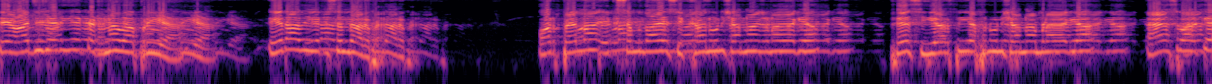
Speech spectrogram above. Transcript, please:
ਤੇ ਅੱਜ ਜਿਹੜੀ ਇਹ ਘਟਨਾ ਵਾਪਰੀ ਆ, ਇਹਦਾ ਵੀ ਇੱਕ ਸੰਦਰਭ ਹੈ। ਔਰ ਪਹਿਲਾਂ ਇੱਕ ਸਮੁਦਾਇ ਸਿੱਖਾਂ ਨੂੰ ਨਿਸ਼ਾਨਾ ਬਣਾਇਆ ਗਿਆ। ਫਿਰ ਸੀਆਰਪੀਐਫ ਨੂੰ ਨਿਸ਼ਾਨਾ ਬਣਾਇਆ ਗਿਆ। ਇਸ ਵਾਰ ਕੇ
